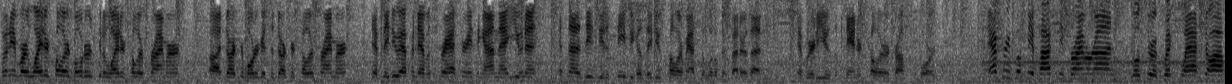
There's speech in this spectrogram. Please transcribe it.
So any of our lighter colored motors get a lighter color primer, uh, darker motor gets a darker color primer. If they do happen to have a scratch or anything on that unit, it's not as easy to see because they do color match a little bit better than if we were to use a standard color across the board. After we put the epoxy primer on, goes through a quick flash off,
